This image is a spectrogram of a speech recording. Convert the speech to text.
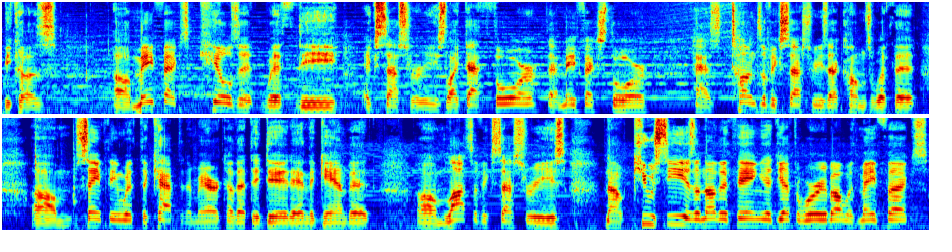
because uh, Mafex kills it with the accessories. Like that Thor, that Mafex Thor has tons of accessories that comes with it. Um, same thing with the Captain America that they did and the Gambit. Um, lots of accessories. Now QC is another thing that you have to worry about with Mafex.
